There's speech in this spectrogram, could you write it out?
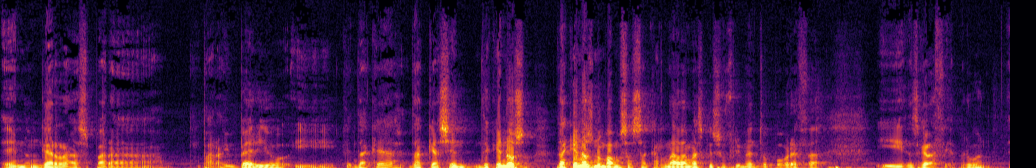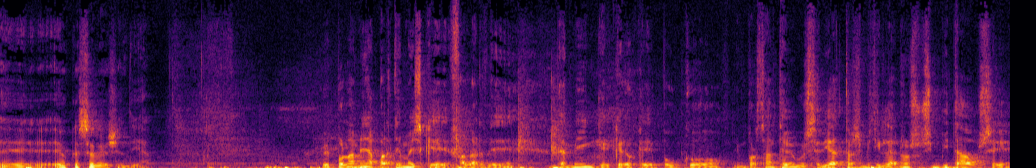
eh, en guerras para para o imperio e da que da que a xente, de que nós da que nós non vamos a sacar nada máis que sufrimento, pobreza e desgracia, pero bueno, eh, é o que se ve hoxendía. Eh, pola miña parte, máis que falar de, de a min, que creo que é pouco importante, me gustaría transmitir a nosos invitados e,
